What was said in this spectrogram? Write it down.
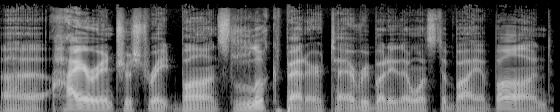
Uh, higher interest rate bonds look better to everybody that wants to buy a bond.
